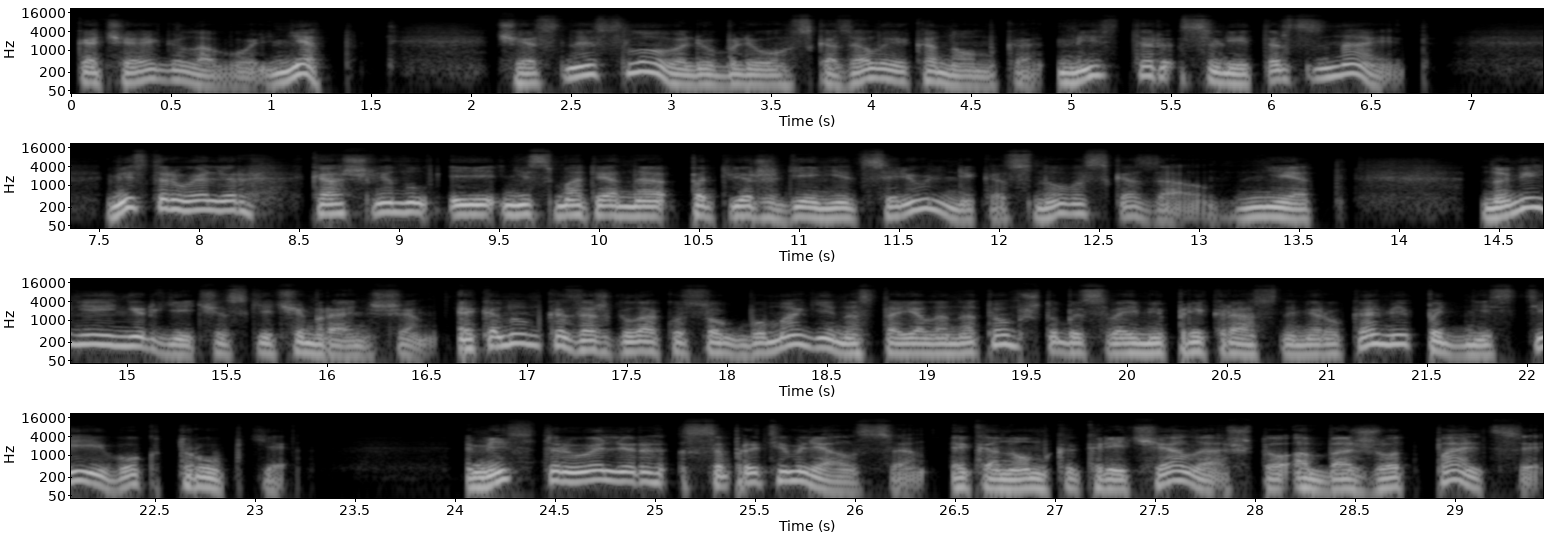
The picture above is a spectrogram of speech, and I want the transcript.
качая головой. «Нет». «Честное слово, люблю», — сказала экономка. «Мистер Слитерс знает». Мистер Уэллер кашлянул и, несмотря на подтверждение цирюльника, снова сказал «Нет, но менее энергически, чем раньше. Экономка зажгла кусок бумаги и настояла на том, чтобы своими прекрасными руками поднести его к трубке. Мистер Уэллер сопротивлялся. Экономка кричала, что обожжет пальцы.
